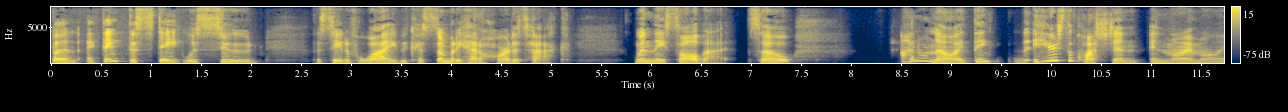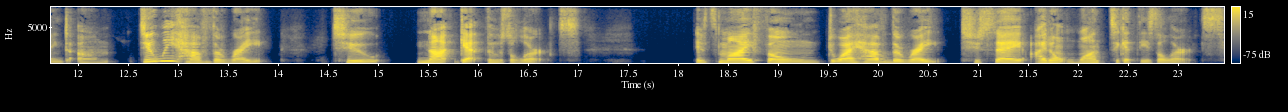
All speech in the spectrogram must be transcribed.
But I think the state was sued, the state of Hawaii, because somebody had a heart attack when they saw that. So I don't know. I think here's the question in my mind um, Do we have the right to not get those alerts? It's my phone. Do I have the right to say, I don't want to get these alerts?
